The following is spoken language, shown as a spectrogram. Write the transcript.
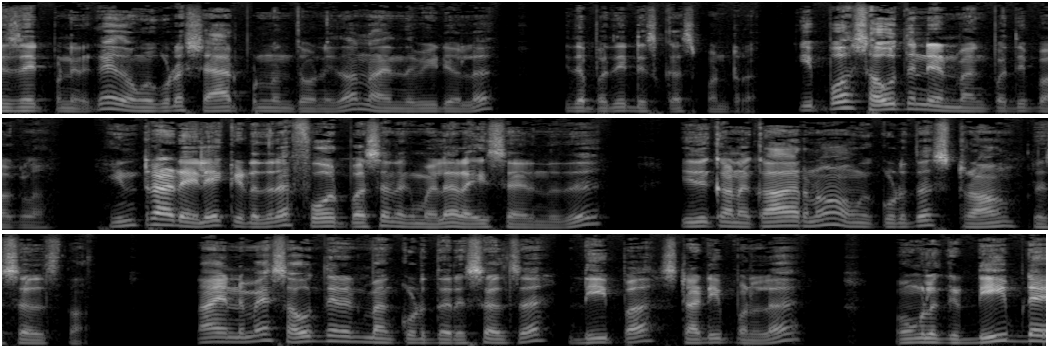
டிசைட் பண்ணியிருக்கேன் இது உங்கள் கூட ஷேர் பண்ணணும்னு தோணி தான் நான் இந்த வீடியோவில் இதை பற்றி டிஸ்கஸ் பண்ணுறேன் இப்போது சவுத் இந்தியன் பேங்க் பற்றி பார்க்கலாம். இன்ட்ராடேலே கிட்டத்தட்ட ஃபோர் பர்சன்ட்டுக்கு மேலே ரைஸ் ஆயிருந்தது. இதுக்கான காரணம் அவங்க கொடுத்த ஸ்ட்ராங் ரிசல்ட்ஸ் தான். நான் இன்னுமே சவுத் இந்தியன் பேங்க் கொடுத்த ரிசல்ட்ஸை டீப்பாக ஸ்டடி பண்ணல. உங்களுக்கு டீப் டே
